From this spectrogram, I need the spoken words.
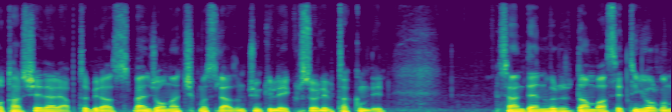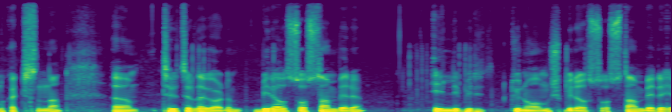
O tarz şeyler yaptı. Biraz bence ondan çıkması lazım. Çünkü Lakers öyle bir takım değil. Sen Denver'dan bahsettin yorgunluk açısından. Ee, Twitter'da gördüm. 1 Ağustos'tan beri 51 gün olmuş 1 Ağustos'tan beri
